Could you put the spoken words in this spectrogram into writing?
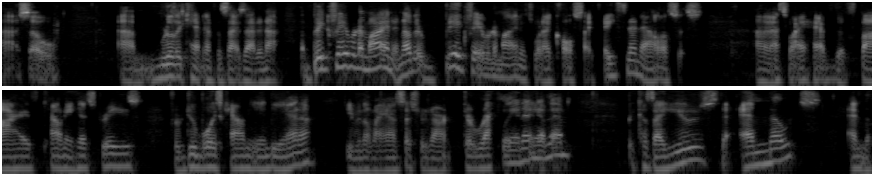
Uh, so, um, really can't emphasize that enough. A big favorite of mine, another big favorite of mine, is what I call citation analysis. Uh, that's why I have the five county histories for Dubois County, Indiana, even though my ancestors aren't directly in any of them, because I use the endnotes and the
